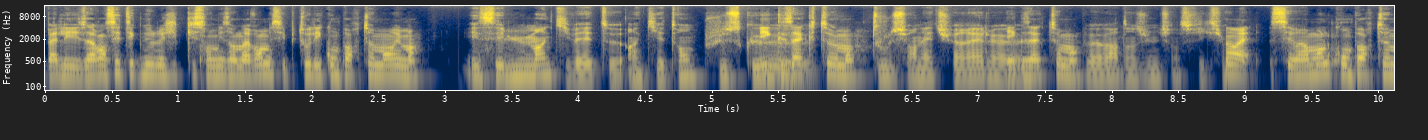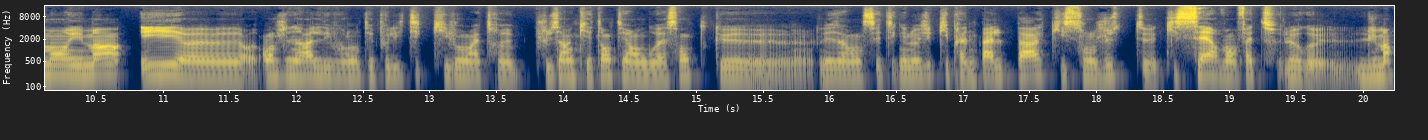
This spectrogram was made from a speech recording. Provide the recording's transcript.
pas les avancées technologiques qui sont mises en avant, mais c'est plutôt les comportements humains. Et c'est l'humain qui va être inquiétant plus que Exactement. tout le surnaturel euh, Exactement. qu'on peut avoir dans une science-fiction. Ouais, c'est vraiment le comportement humain et euh, en général les volontés politiques qui vont être plus inquiétantes et angoissantes que euh, les avancées technologiques qui prennent pas le pas, qui sont juste, qui servent en fait l'humain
